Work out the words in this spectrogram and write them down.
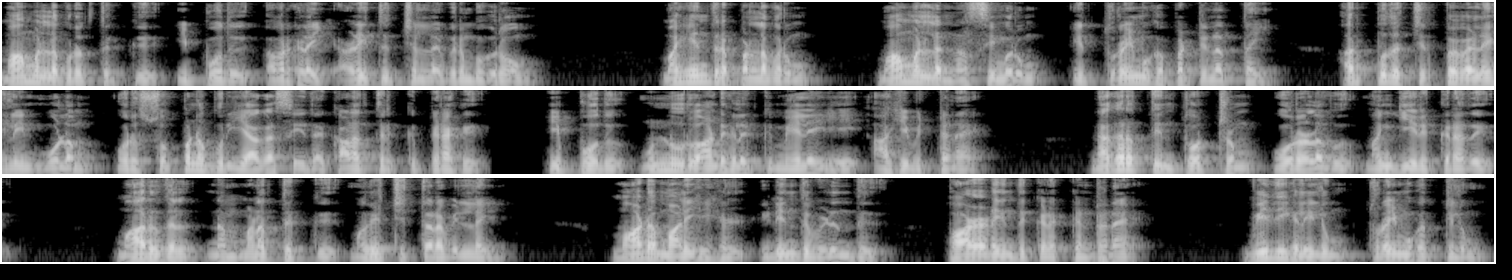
மாமல்லபுரத்துக்கு இப்போது அவர்களை அழைத்துச் செல்ல விரும்புகிறோம். மகேந்திர பல்லவரும் மாமல்ல நரசிம்மரும் இத்துறைமுகப்பட்டினத்தை அற்புத சிற்ப வேலைகளின் மூலம் ஒரு சொப்பனபுரியாக செய்த காலத்திற்கு பிறகு இப்போது முன்னூறு ஆண்டுகளுக்கு மேலேயே ஆகிவிட்டன. நகரத்தின் தோற்றம் ஓரளவு மங்கியிருக்கிறது. மாறுதல் நம் மனத்துக்கு மகிழ்ச்சி தரவில்லை. மாட மாளிகைகள் இடிந்து விழுந்து பாழடைந்து கிடக்கின்றன. வீதிகளிலும் துறைமுகத்திலும்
